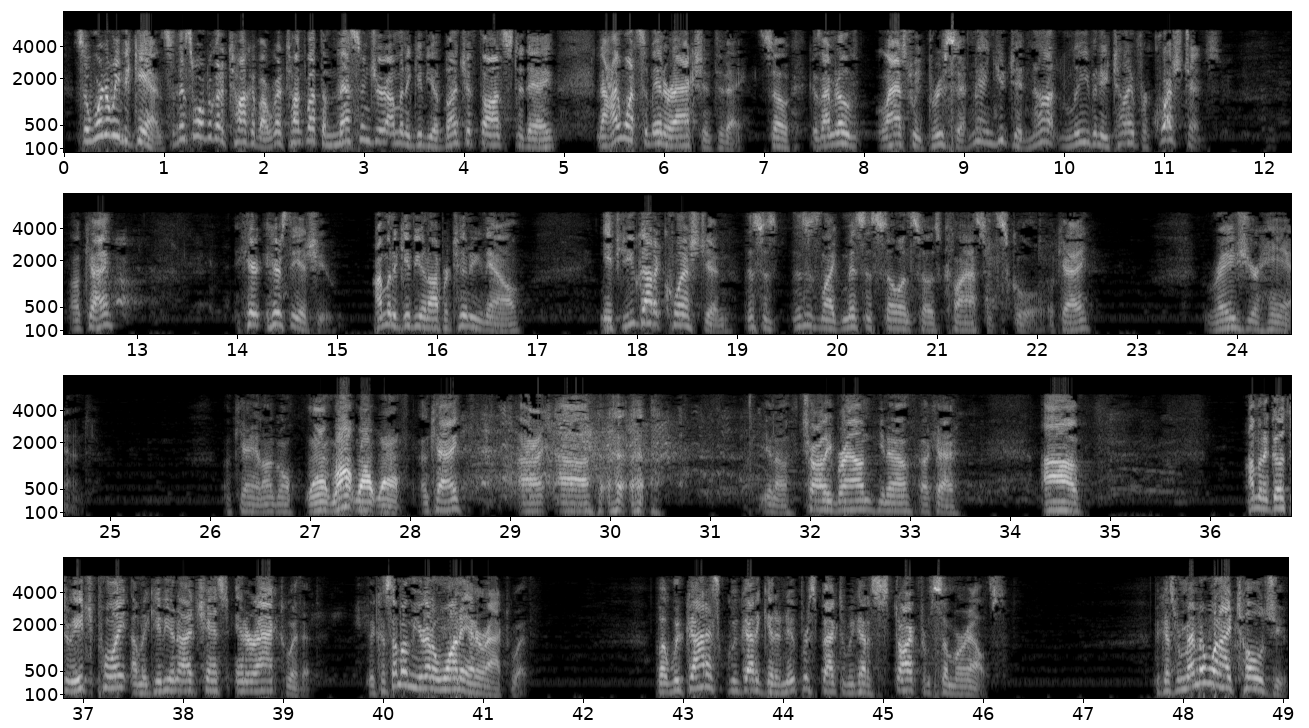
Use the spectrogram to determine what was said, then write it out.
So where do we begin? So this is what we're going to talk about. We're going to talk about the messenger. I'm going to give you a bunch of thoughts today. Now I want some interaction today. So, because I know last week Bruce said, man, you did not leave any time for questions. Okay? Here, here's the issue. I'm going to give you an opportunity now. If you got a question, this is, this is like Mrs. So-and-so's class at school, okay? Raise your hand. Okay, and I'll go wah wah wah wah. Okay, all right. Uh, you know, Charlie Brown. You know, okay. Uh, I'm going to go through each point. I'm going to give you a chance to interact with it, because some of them you're going to want to interact with. But we've got to we've got to get a new perspective. We've got to start from somewhere else. Because remember what I told you.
